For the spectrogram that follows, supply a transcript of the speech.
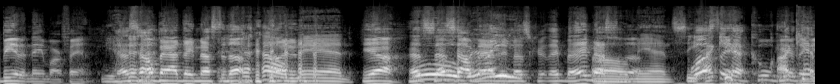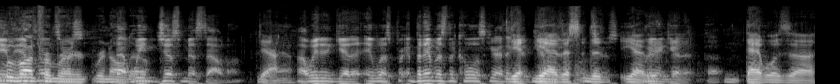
being a Neymar fan. Yeah. That's how bad they messed it up. Oh man. Yeah, that's Whoa, that's how bad they really? messed. They, they messed Oh, it up. Oh man. See, plus I they can't- had cool gear. I can't move on from influencers Ron- that we just missed out on. Yeah. Uh, we didn't get it. It was, pr- but it was the coolest gear. I think Yeah, yeah, this- the- yeah, we the- didn't get it. But That was uh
